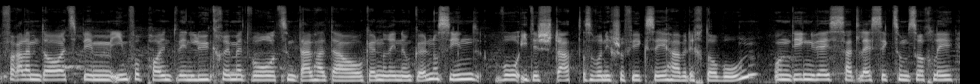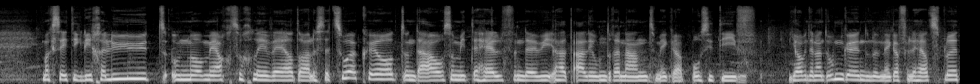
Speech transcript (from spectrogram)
vor allem da jetzt beim Infopoint, wenn Leute kommen, die zum Teil halt auch Gönnerinnen und Gönner sind, wo in der Stadt, also wo ich schon viel gesehen habe, weil ich da wohne. Und irgendwie ist es halt lässig, um so ein bisschen, man sieht die gleichen Leute und man merkt so ein bisschen, wer da alles dazugehört und auch so mit den Helfenden, wie halt alle untereinander mega positiv ja, miteinander umgehen und mega viel Herzblut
